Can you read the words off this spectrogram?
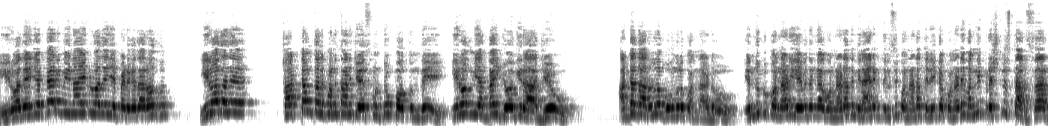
మీరు అదే చెప్పారు మీ నాయకుడు అదే చెప్పాడు కదా రోజు. ఈ రోజు అదే చట్టం తన పని తాను చేసుకుంటూ పోతుంది. ఈరోజు మీ అబ్బాయి జోగి రాజీవ్ అడ్డదారులో భూములు కొన్నాడు. ఎందుకు కొన్నాడు? ఏ విధంగా కొన్నాడు? అది మీ ఆయనకు తెలిసి కొన్నాడా? తెలియక కొన్నాడు? ఇవన్నీ ప్రశ్నిస్తారు సార్.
